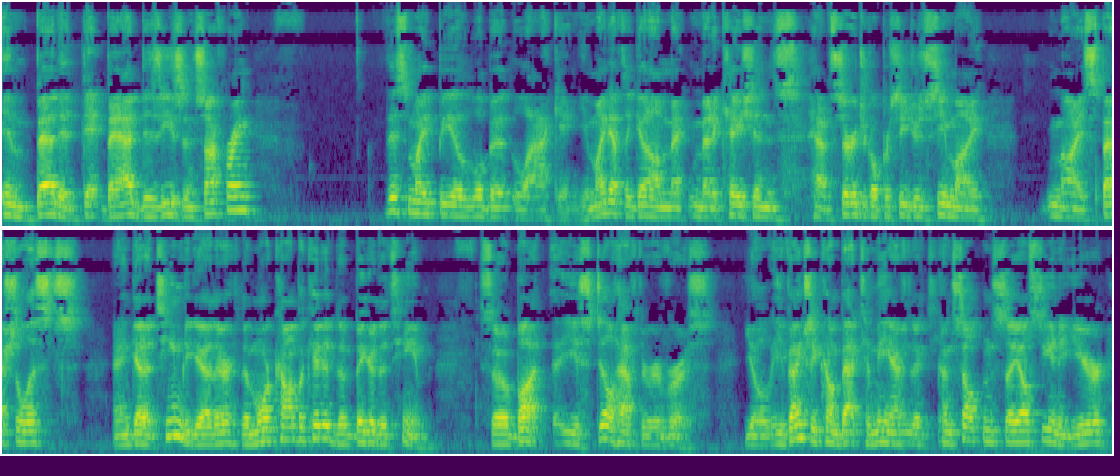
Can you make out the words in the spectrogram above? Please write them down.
embedded, bad disease and suffering, this might be a little bit lacking. You might have to get on me medications, have surgical procedures, see my, my specialists, and get a team together. The more complicated, the bigger the team. So, but you still have to reverse. You'll eventually come back to me after the consultants say, I'll see you in a year.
